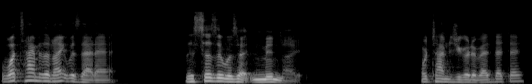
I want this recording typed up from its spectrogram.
what time of the night was that at? this says it was at midnight. What time did you go to bed that day?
